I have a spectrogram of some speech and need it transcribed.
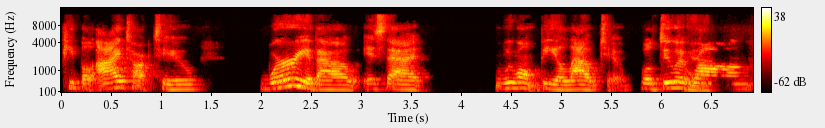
people I talk to worry about is that we won't be allowed to. We'll do it yeah. wrong.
